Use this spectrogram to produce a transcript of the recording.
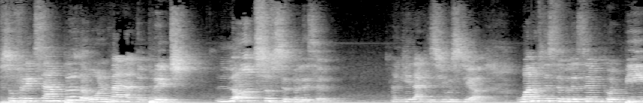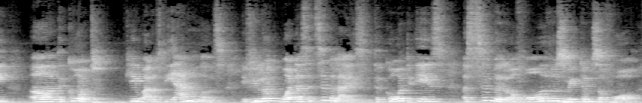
So for example, the old man at the bridge, lots of symbolism okay, that is used here. One of the symbolism could be uh, the goat, okay, one of the animals. If you look, what does it symbolize? The goat is a symbol of all those victims of war.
